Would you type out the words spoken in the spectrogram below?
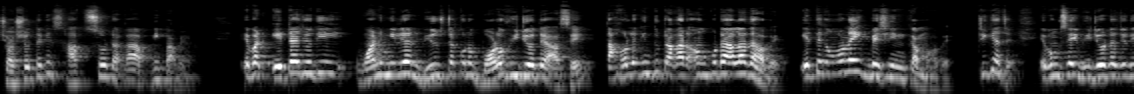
ছশো থেকে সাতশো টাকা আপনি পাবেন। এবার এটা যদি ওয়ান মিলিয়ন ভিউজটা কোনো বড় ভিডিওতে আসে, তাহলে কিন্তু টাকার অঙ্কটা আলাদা হবে। এর থেকে অনেক বেশি ইনকাম হবে। ঠিক আছে? এবং সেই ভিডিওটা যদি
